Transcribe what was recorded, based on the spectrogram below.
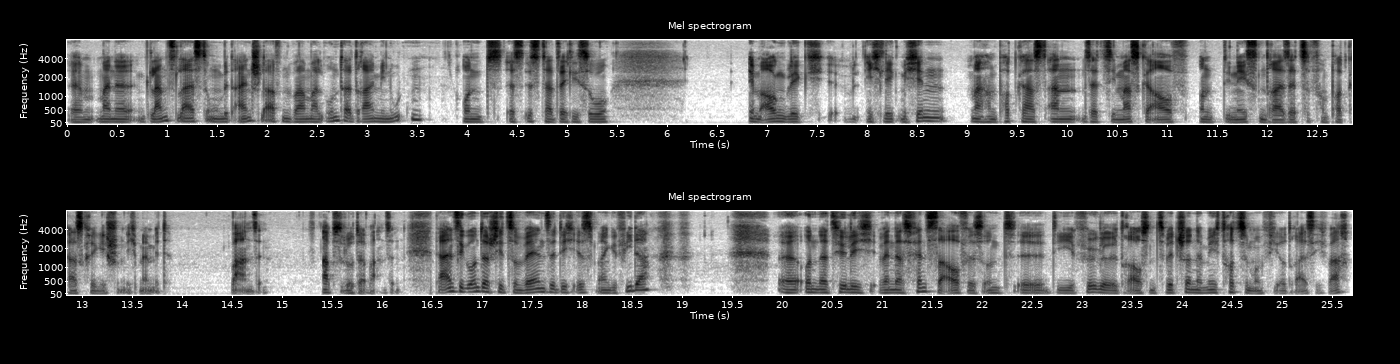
Ähm, meine Glanzleistung mit Einschlafen war mal unter drei Minuten und es ist tatsächlich so, im Augenblick, ich lege mich hin, mache einen Podcast an, setze die Maske auf und die nächsten drei Sätze vom Podcast kriege ich schon nicht mehr mit. Wahnsinn. Absoluter Wahnsinn. Der einzige Unterschied zum Wellensittich ist mein Gefieder. Äh, und natürlich, wenn das Fenster auf ist und äh, die Vögel draußen zwitschern, dann bin ich trotzdem um 4.30 Uhr wach.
